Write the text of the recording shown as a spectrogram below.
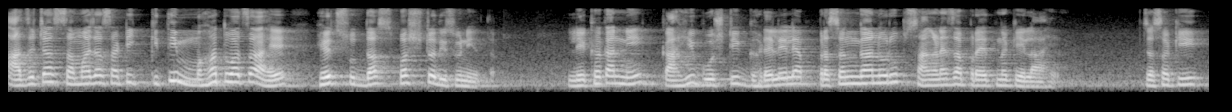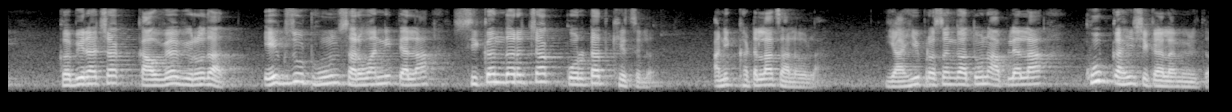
आजच्या समाजासाठी किती महत्त्वाचं आहे हेच सुद्धा स्पष्ट दिसून येतं. लेखकांनी काही गोष्टी घडलेल्या प्रसंगानुरूप सांगण्याचा प्रयत्न केला आहे. जसं की कबीराच्या काव्याविरोधात एकजूट होऊन सर्वांनी त्याला सिकंदरच्या कोर्टात खेचलं आणि खटला चालवला. याही प्रसंगातून आपल्याला खूप काही शिकायला मिळतं.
